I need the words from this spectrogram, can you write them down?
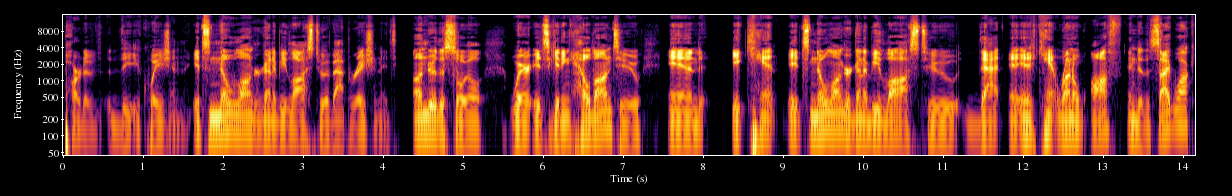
part of the equation. It's no longer going to be lost to evaporation. It's under the soil where it's getting held onto and it can't it's no longer going to be lost to that and it can't run off into the sidewalk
